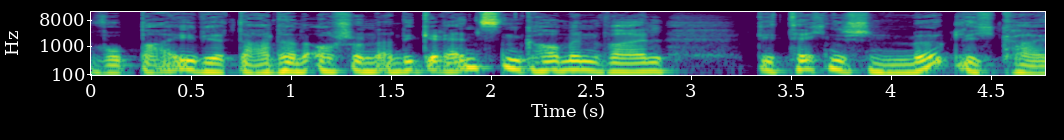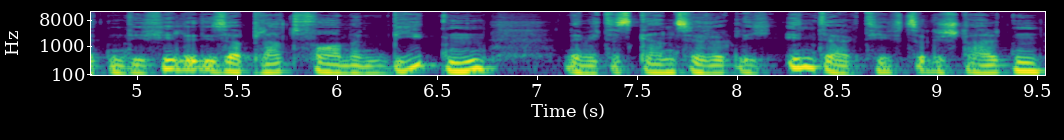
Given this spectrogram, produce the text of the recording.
Wobei wir da dann auch schon an die Grenzen kommen, weil die technischen Möglichkeiten, die viele dieser Plattformen bieten, nämlich das Ganze wirklich interaktiv zu gestalten,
